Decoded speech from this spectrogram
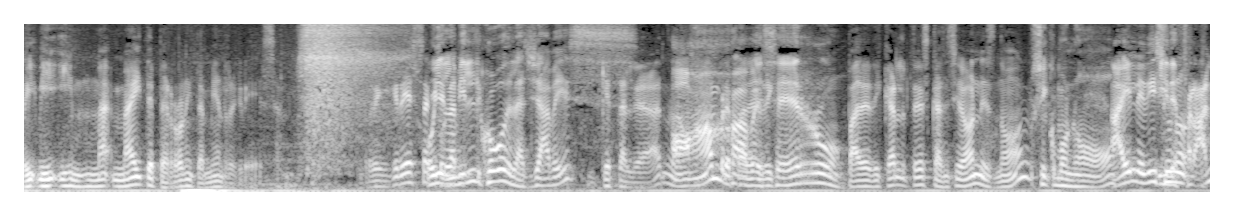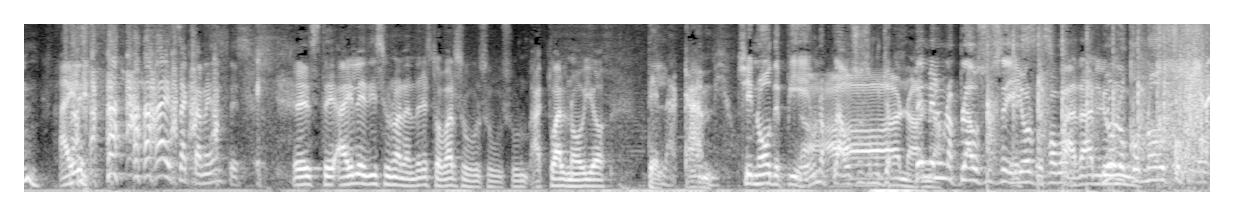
Y, y- y Ma- Maite Perroni también regresa. Regresa. Oye, ¿la vi el juego de las llaves? ¿Qué tal? No, Ah, hombre, para, becerro. para dedicarle tres canciones, ¿no? Sí, como no. Ahí le dice y uno... de Fran. Ahí le- Exactamente. Este, ahí le dice uno al Andrés Tobar, su, su- su actual novio, te la cambio. Sí, no, de pie. un aplauso. no, Denme no. un aplauso, señor, por favor. para no un- lo conozco, pero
